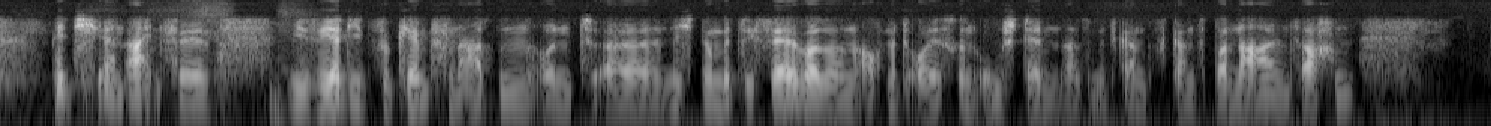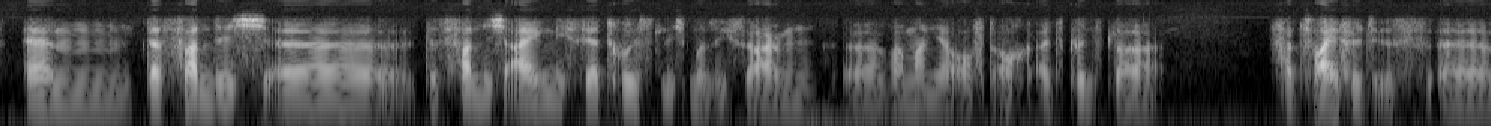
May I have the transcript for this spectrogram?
mit ihren Einfällen, wie sehr die zu kämpfen hatten und äh, nicht nur mit sich selber, sondern auch mit äußeren Umständen, also mit ganz, ganz banalen Sachen. Ähm, das fand ich, äh, das fand ich eigentlich sehr tröstlich, muss ich sagen, äh, weil man ja oft auch als Künstler verzweifelt ist, äh,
